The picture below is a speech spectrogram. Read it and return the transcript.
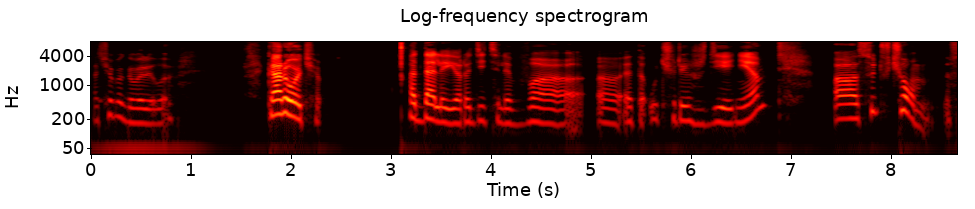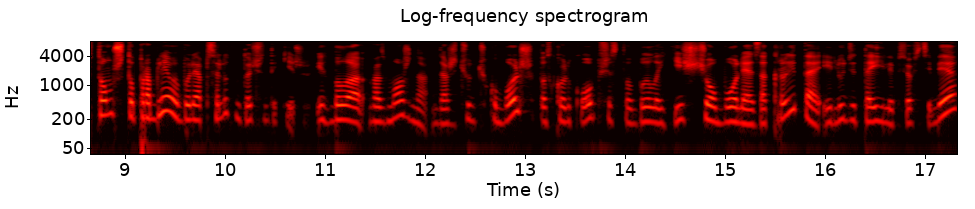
О чем я говорила? Короче, отдали ее родители в э, это учреждение, а, суть в чем? В том, что проблемы были абсолютно точно такие же. Их было, возможно, даже чуточку больше, поскольку общество было еще более закрыто, и люди таили все в себе.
